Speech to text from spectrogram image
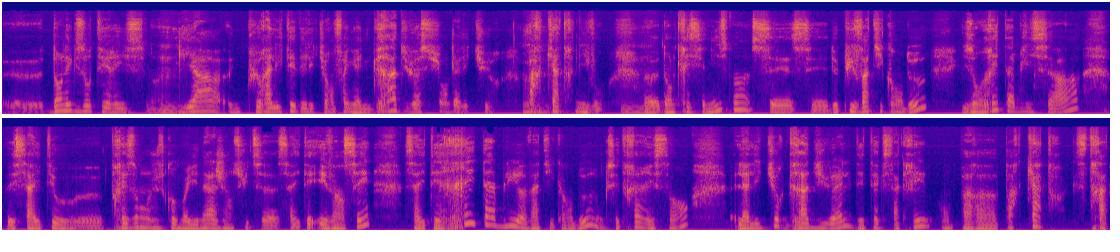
euh, dans l'exotérisme, Mhm. il y a une pluralité des lectures. Enfin, il y a une graduation de la lecture par quatre niveaux. Mhm. Euh, dans le christianisme, c'est depuis Vatican II, ils ont rétabli ça et ça a été présent jusqu'au Moyen Âge et ensuite ça, ça a été évincé. Ça a été rétabli au Vatican II, donc c'est très récent. La lecture graduelle des textes sacrés par par quatre strates.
